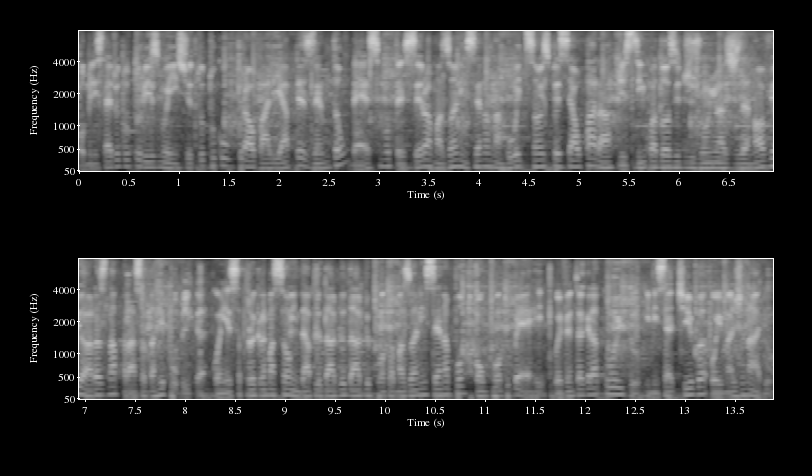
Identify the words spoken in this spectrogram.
O Ministério do Turismo e Instituto Cultural Vale apresentam 13º Amazônia em Cena na Rua Edição Especial Pará, de 5 a 12 de junho às 19 horas na Praça da República. Conheça a programação em www.amazoniaencena.com.br. O evento é gratuito. Iniciativa O Imaginário.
